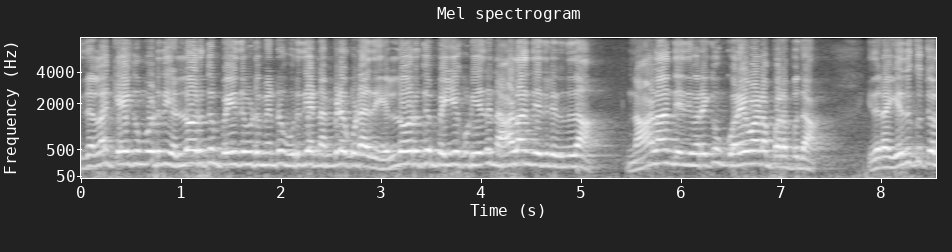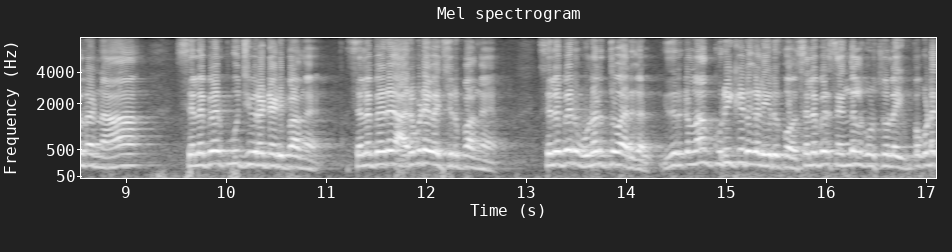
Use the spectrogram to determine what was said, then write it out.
இதெல்லாம் கேட்கும் பொழுது எல்லோருக்கும் பெய்து விடும் என்று உறுதியாக நம்பிடக்கூடாது. எல்லோருக்கும் பெய்யக்கூடியது நாலாம் தேதியிலிருந்து தான் நாலாம் தேதி வரைக்கும் குறைவான பரப்பு தான். இதை நான் எதுக்கு சொல்கிறேன்னா சில பேர் பூச்சி விரட்டி அடிப்பாங்க. சில பேர் அறுவடை வச்சுருப்பாங்க. சில பேர் உலர்த்துவார்கள். இதற்கெல்லாம் குறுக்கீடுகள் இருக்கும். சில பேர் செங்கல் சூளை. இப்போ கூட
